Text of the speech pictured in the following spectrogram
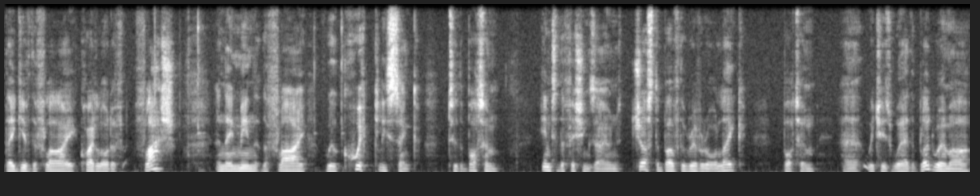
They give the fly quite a lot of flash and they mean that the fly will quickly sink to the bottom into the fishing zone just above the river or lake bottom uh, which is where the bloodworm are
